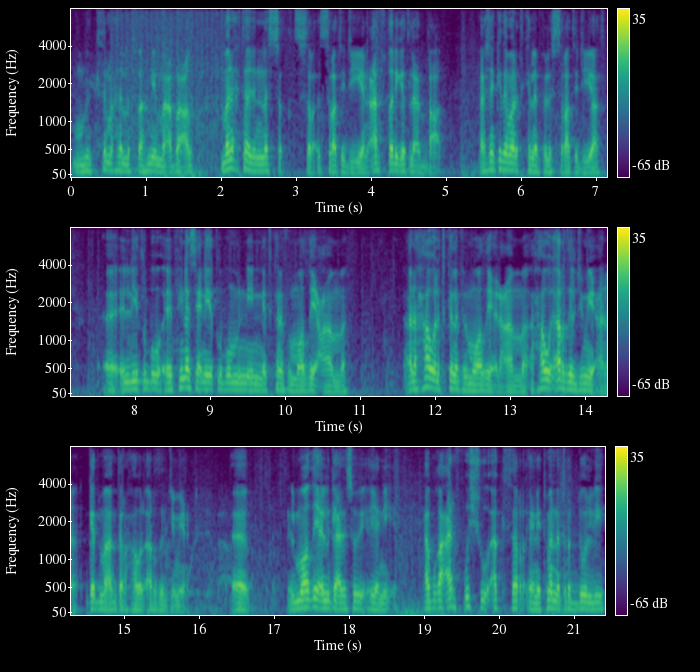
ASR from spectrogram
من كثر ما إحنا متفاهمين مع بعض ما نحتاج ننسق استراتيجيا نعرف طريقة لعب بعض. فعشان كذا ما نتكلم في الاستراتيجيات. آه، اللي يطلبوا في ناس يعني يطلبون مني إني أتكلم في مواضيع عامة. أنا أحاول أتكلم في المواضيع العامة أحاول أرضي الجميع أنا قد ما أقدر أحاول أرضي الجميع. آه، المواضيع اللي قاعد أسوي يعني أبغى أعرف وش هو أكثر يعني أتمنى تردون لي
